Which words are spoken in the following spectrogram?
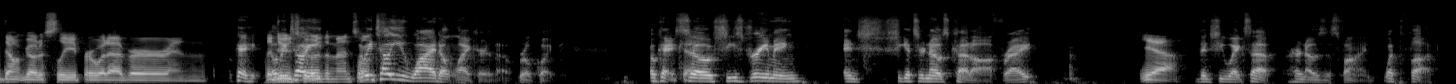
don't go to sleep or whatever, and Okay, the let me tell go you. to the mental. Let me tell you why I don't like her though, real quick. Okay, Okay. so she's dreaming and sh- she gets her nose cut off, right? Yeah, Then she wakes up, her nose is fine. What the fuck?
